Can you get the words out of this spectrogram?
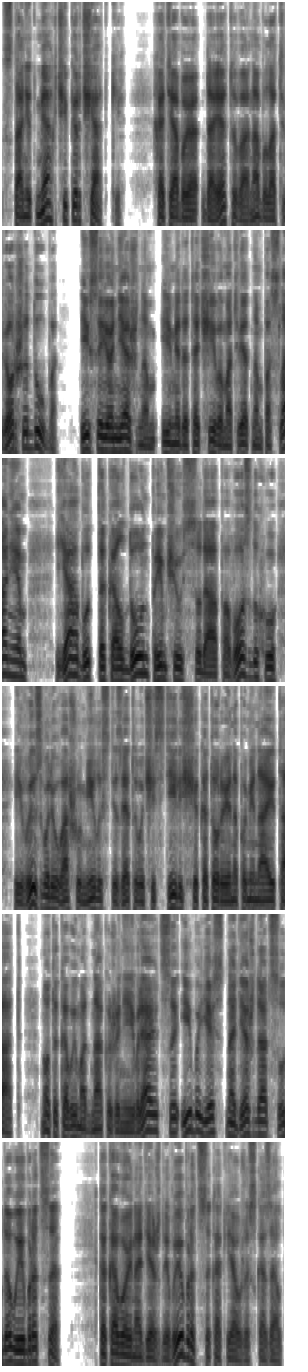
станет мягче перчатки, хотя бы до этого она была тверже дуба, и с ее нежным и медоточивым ответным посланием я, будто колдун, примчусь сюда по воздуху и вызволю вашу милость из этого чистилища, которое напоминает ад, но таковым, однако же, не является, ибо есть надежда отсюда выбраться. Каковой надежды выбраться, как я уже сказал,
